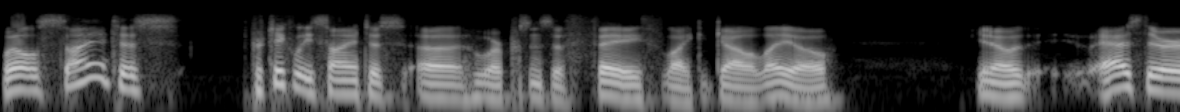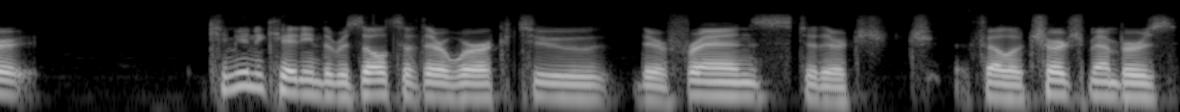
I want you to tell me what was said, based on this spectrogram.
Well, scientists, particularly scientists uh, who are persons of faith, like Galileo, you know, as they're communicating the results of their work to their friends, to their ch- fellow church members,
